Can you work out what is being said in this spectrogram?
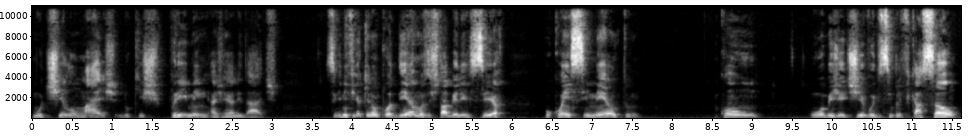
mutilam mais do que exprimem as realidades. Significa que não podemos estabelecer o conhecimento com o objetivo de simplificação,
